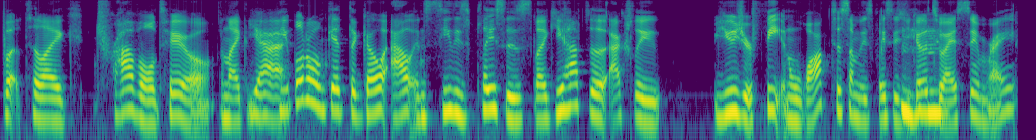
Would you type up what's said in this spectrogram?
but to like travel too. And like, Yeah. people don't get to go out and see these places. Like, you have to actually use your feet and walk to some of these places you go to. I assume, right?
